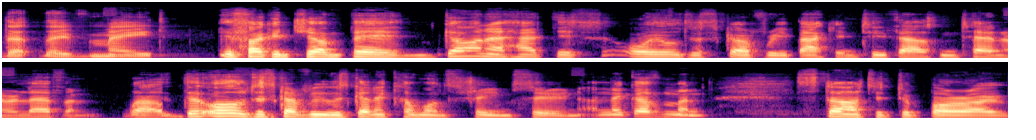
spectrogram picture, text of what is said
that they've made if I could jump in, Ghana had this oil discovery back in 2010 or 11. Well, the oil discovery was going to come on stream soon, and the government started to borrow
